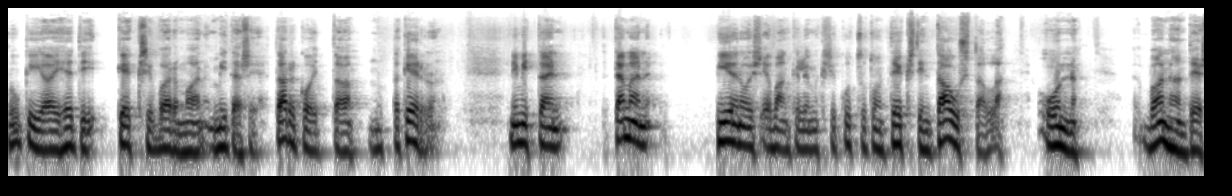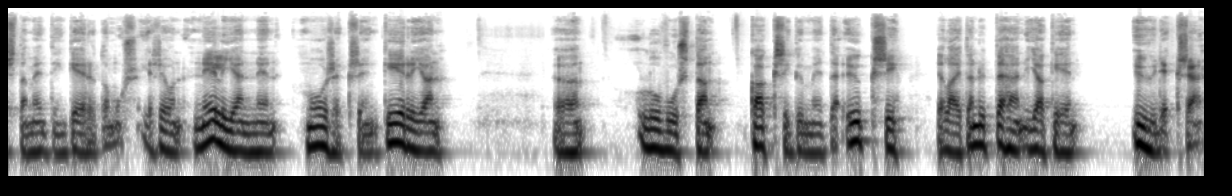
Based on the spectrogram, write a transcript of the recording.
lukija ei heti keksi varmaan, mitä se tarkoittaa, mutta kerron. Nimittäin tämän pienoisevankeliumiksi kutsutun tekstin taustalla on vanhan testamentin kertomus, ja se on neljännen Mooseksen kirjan luvusta 21 ja laitan nyt tähän jakeen 9.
